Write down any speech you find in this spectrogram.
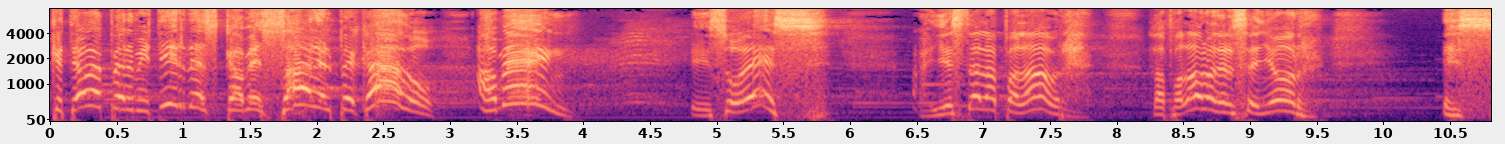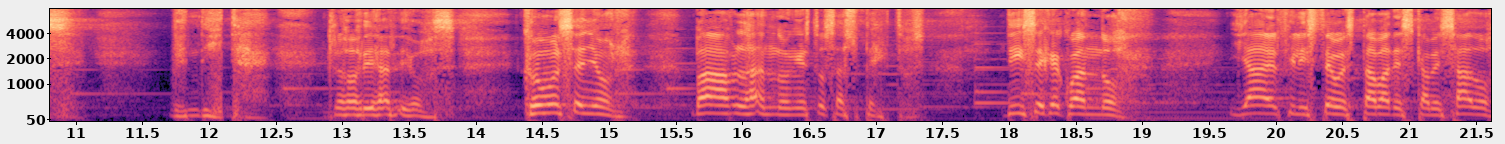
que te va a permitir descabezar el pecado. Amén. Eso es. Ahí está la palabra. La palabra del Señor es bendita. Gloria a Dios. Como el Señor va hablando en estos aspectos. Dice que cuando ya el filisteo estaba descabezado.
